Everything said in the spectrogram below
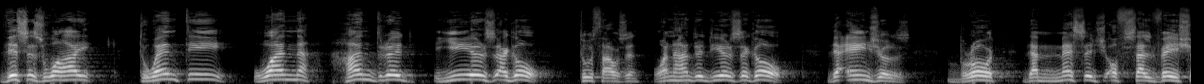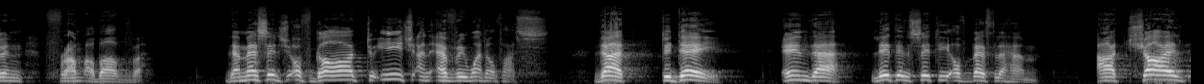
This is why 2100 years ago 2100 years ago the angels brought the message of salvation from above. The message of God to each and every one of us. That today, in the little city of Bethlehem, a child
